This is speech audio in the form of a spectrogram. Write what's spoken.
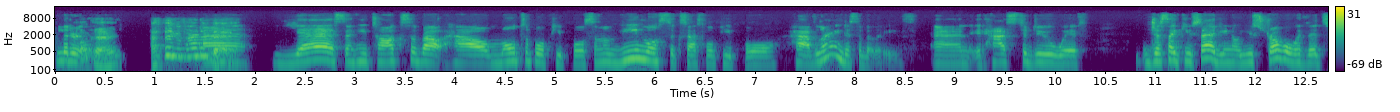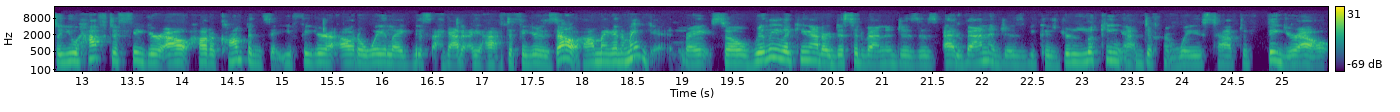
Literally. Okay. I think I've heard of Uh, that. yes, and he talks about how multiple people, some of the most successful people, have learning disabilities, and it has to do with just like you said, you know, you struggle with it, so you have to figure out how to compensate. You figure out a way like this. I got. I have to figure this out. How am I going to make it mm-hmm. right? So really looking at our disadvantages is advantages because you're looking at different ways to have to figure out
